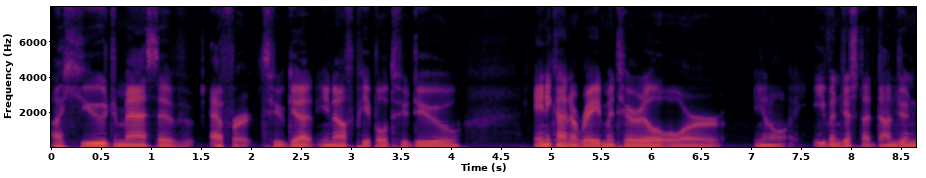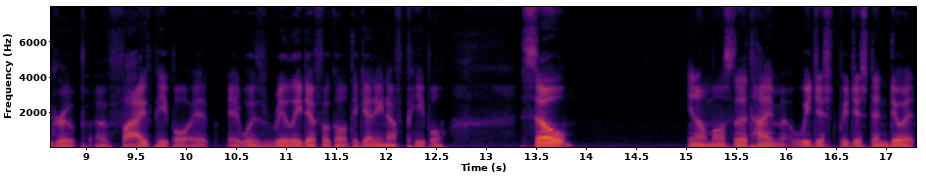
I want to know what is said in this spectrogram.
a huge, massive effort to get enough people to do any kind of raid material or you know even just a dungeon group of five people. It it was really difficult to get enough people. So you know, most of the time we just we just didn't do it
